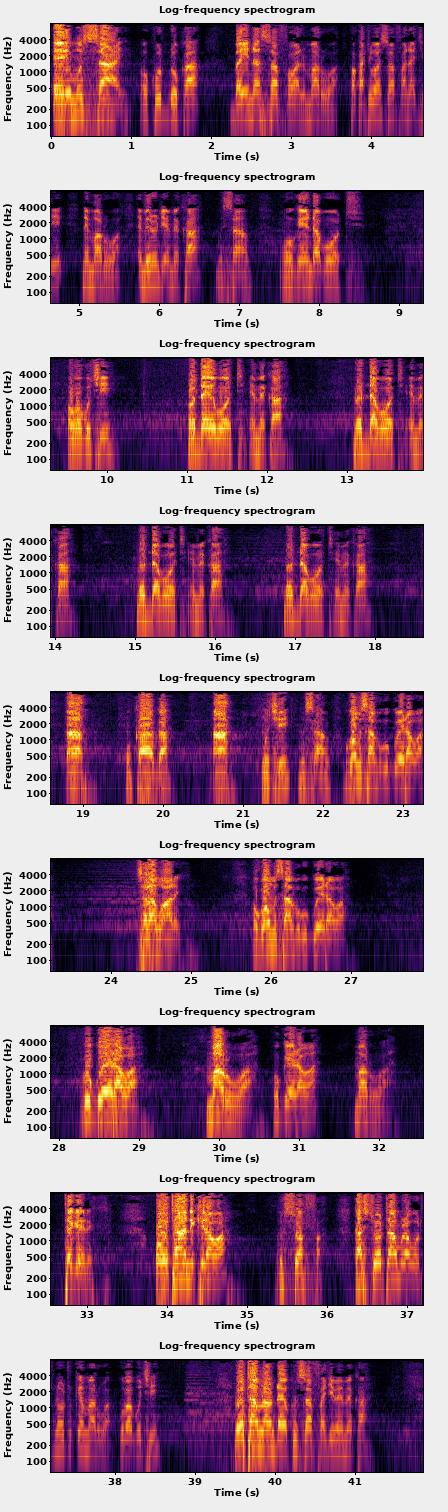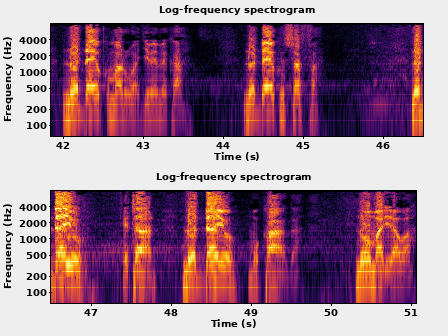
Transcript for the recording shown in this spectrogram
Erimu saayi okudduka baina safa walmarwa wakati wa safa naki ne marwa. Emirundi emeka? Musanvu. Ogenda bwoti. Ogwo guki? Oddayo bwoti. Emeka nodda bwoti emeka. Nodda bwoti emeka. Nodda bwoti emeka. A mukaaga. A muki? Musanvu. Ogwomusanvu gugwerawa salaamu aleikum ogwomusanvu gugwerawa gugwerawa marwa. Gugwerawa marwa. Tegereka otandikirawa ku swafa kasi totambula bwoti notuke marwa guba guki? Notambula noddayo ku swafa gibemeka noddayo ku marwa gibemeka noddayo ku swafa noddayo etaano noddayo mukaaga. Nomalirawa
